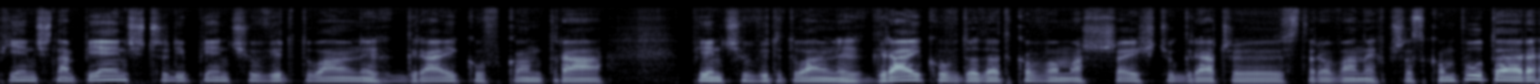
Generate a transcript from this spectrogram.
5 na 5, czyli pięciu wirtualnych grajków kontra pięciu wirtualnych grajków, dodatkowo masz sześciu graczy sterowanych przez komputer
